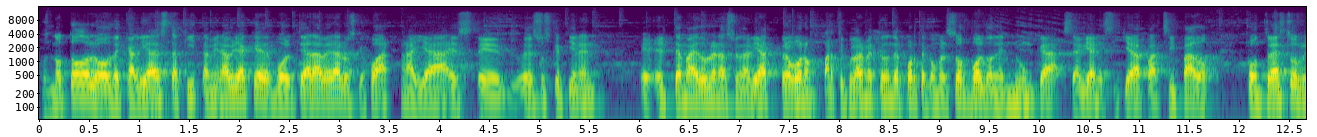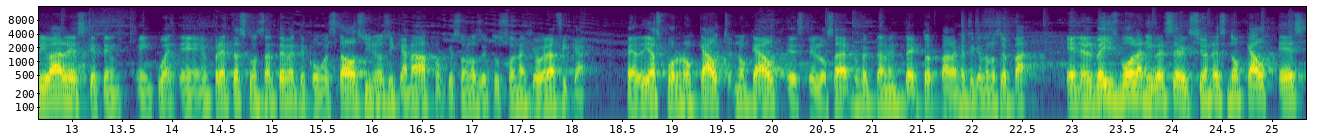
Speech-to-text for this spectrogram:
pues no todo lo de calidad está aquí, también habría que voltear a ver a los que juegan allá, este, esos que tienen el, tema de doble nacionalidad, pero bueno, particularmente en un deporte como el softball, donde nunca se había ni siquiera participado contra estos rivales que te eh, enfrentas constantemente como Estados Unidos y Canadá, porque son los de tu zona geográfica, perdías por knockout, knockout, este, lo sabe perfectamente Héctor, para la gente que no lo sepa, en el béisbol a nivel selecciones, knockout es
